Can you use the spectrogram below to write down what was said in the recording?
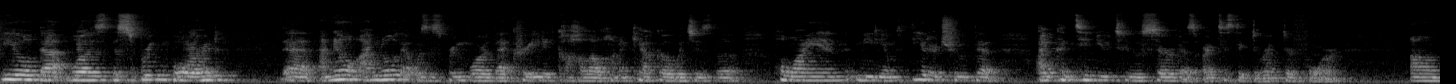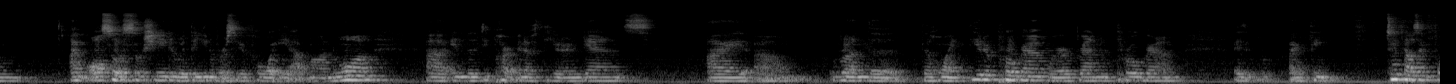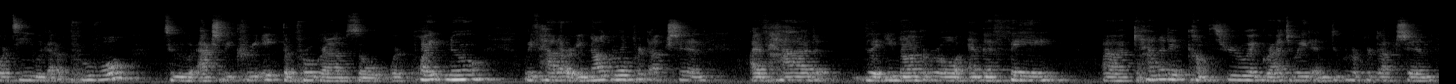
feel that was the springboard that, I know, I know that was a springboard that created Kahalau Hanakeaka, which is the Hawaiian medium theater troupe that I continue to serve as artistic director for. Um, I'm also associated with the University of Hawaii at Manoa uh, in the Department of Theater and Dance. I um, run the, the Hawaiian Theater Program. We're a brand new program. I, I think 2014 we got approval to actually create the program, so we're quite new. We've had our inaugural production. I've had the inaugural MFA uh, candidate come through and graduate and do her production.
